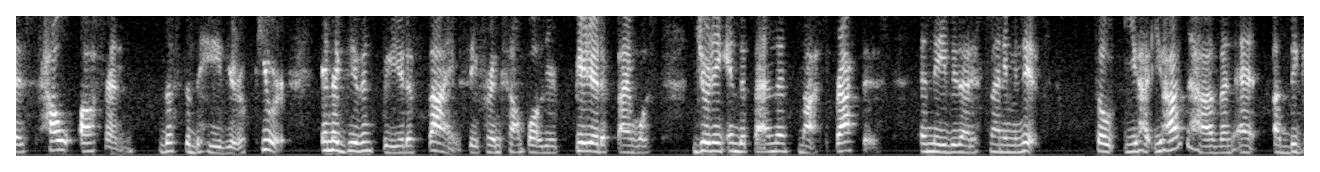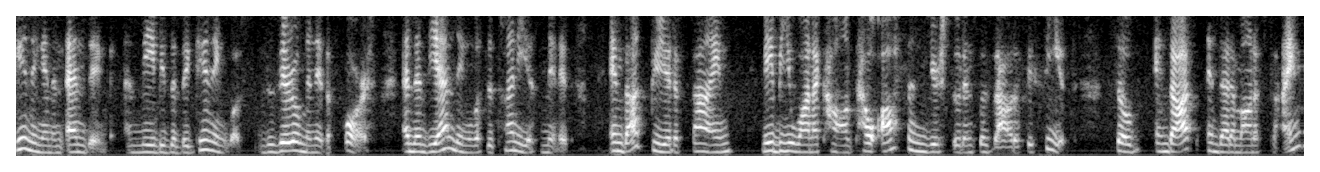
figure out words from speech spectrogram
is how often does the behavior occur in a given period of time. Say, for example, your period of time was during independent math practice, and maybe that is 20 minutes. So you, ha- you have to have an, a beginning and an ending, and maybe the beginning was the zero minute, of course, and then the ending was the 20th minute. In that period of time, maybe you want to count how often your student was out of his seat. So in that in that amount of time,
